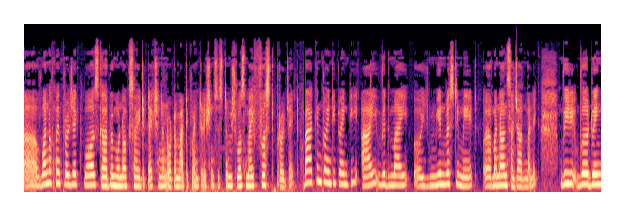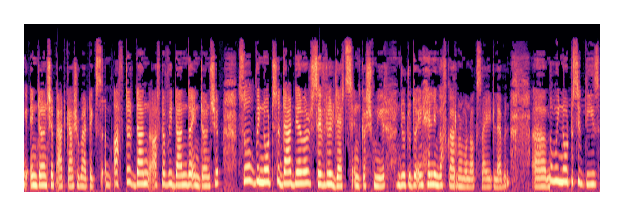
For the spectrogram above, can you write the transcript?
Uh, one of my project was carbon monoxide detection and automatic ventilation system, which was my first project. Back in 2020, I, with my uh, university mate uh, Manan Sajad Malik, we were doing internship at Cashomatics. After done, after we done the internship, so we noticed that there were several deaths in Kashmir due to the inhaling of carbon monoxide level. Um, so we noticed these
